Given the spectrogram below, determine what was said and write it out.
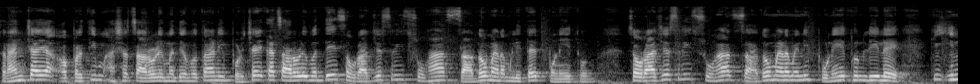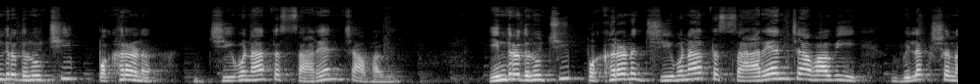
सरांच्या या अप्रतिम अशा चारोळीमध्ये होता आणि पुढच्या एका चारोळीमध्ये सौराज्यश्री सुहास जाधव मॅडम लिहित आहेत पुणे येथून सौराज्यश्री सुहास जाधव मॅडम यांनी पुणे येथून लिहिलं आहे की इंद्रधनुची पखरण जीवनात साऱ्यांच्या अभावी इंद्रधनुची पखरण जीवनात साऱ्यांच्या व्हावी विलक्षण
